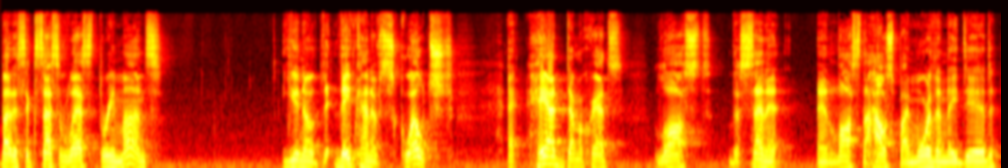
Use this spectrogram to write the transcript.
by the success of the last three months, you know, they've kind of squelched. Had Democrats lost the Senate and lost the House by more than they did,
